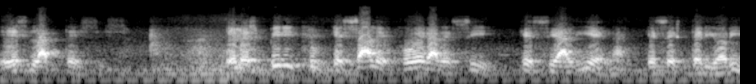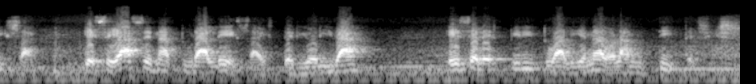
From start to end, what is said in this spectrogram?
es la tesis. El espíritu que sale fuera de sí, que se aliena, que se exterioriza, que se hace naturaleza, exterioridad, es el espíritu alienado, la antítesis,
